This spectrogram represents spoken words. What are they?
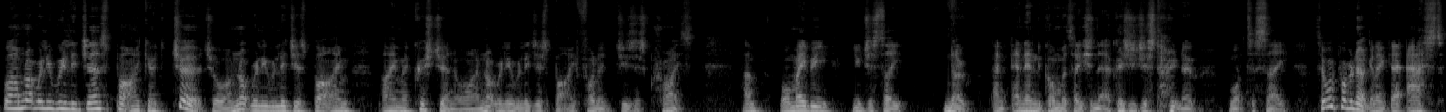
well, I'm not really religious, but I go to church, or I'm not really religious, but I'm I'm a Christian, or I'm not really religious, but I followed Jesus Christ. Um, or maybe you just say no, and, and end the conversation there because you just don't know what to say. So we're probably not going to get asked,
